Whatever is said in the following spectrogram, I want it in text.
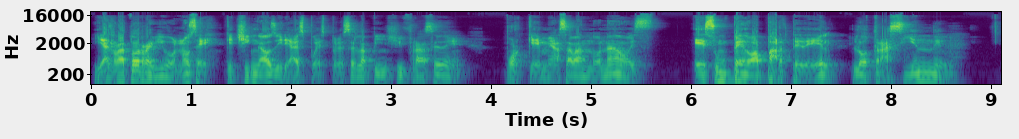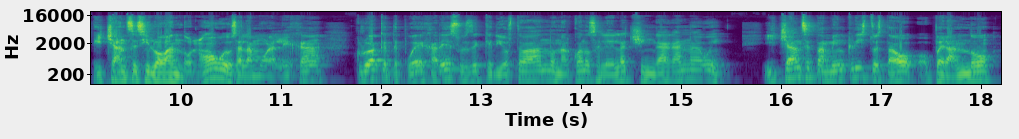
Y al rato revivo, no sé qué chingados diría después. Pero esa es la pinche frase de, ¿por qué me has abandonado? Es, es un pedo aparte de él. Lo trasciende, güey. Y chance sí lo abandonó, güey. O sea, la moraleja cruda que te puede dejar eso es de que Dios te va a abandonar cuando se le dé la chinga gana, güey. Y chance también Cristo está operando,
